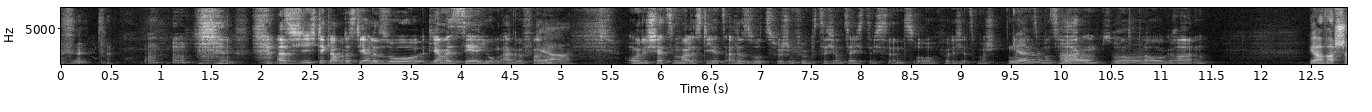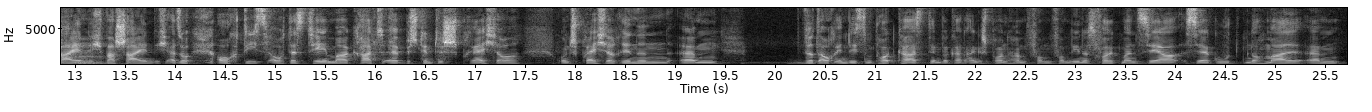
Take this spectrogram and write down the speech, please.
also ich, ich glaube, dass die alle so, die haben ja sehr jung angefangen. Ja. Und ich schätze mal, dass die jetzt alle so zwischen 50 und 60 sind, so würde ich jetzt mal, ja, jetzt mal sagen, ja, so ins Blaue geraten. Ja, wahrscheinlich, hm. wahrscheinlich. Also auch dies, auch das Thema, gerade äh, bestimmte Sprecher und Sprecherinnen, ähm, wird auch in diesem Podcast, den wir gerade angesprochen haben, vom, vom Linus Volkmann, sehr, sehr gut nochmal ähm,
